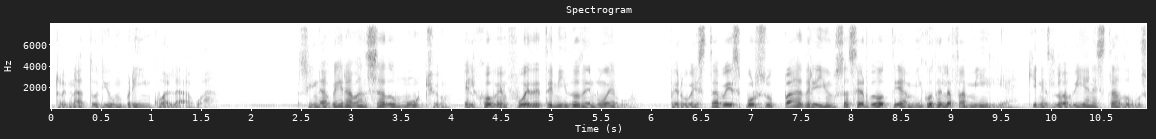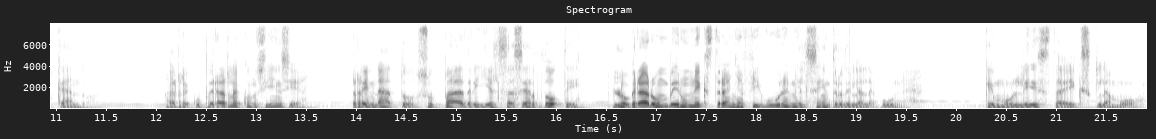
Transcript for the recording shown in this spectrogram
Renato dio un brinco al agua. Sin haber avanzado mucho, el joven fue detenido de nuevo, pero esta vez por su padre y un sacerdote amigo de la familia, quienes lo habían estado buscando. Al recuperar la conciencia, Renato, su padre y el sacerdote lograron ver una extraña figura en el centro de la laguna molesta exclamó,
